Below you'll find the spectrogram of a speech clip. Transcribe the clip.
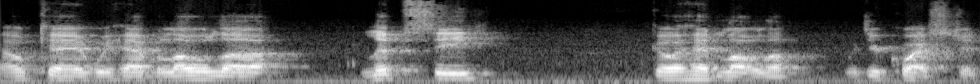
Okay, we have Lola Lipsy. Go ahead, Lola, with your question.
